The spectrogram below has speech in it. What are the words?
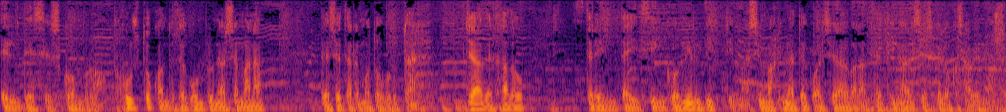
el desescombro, justo cuando se cumple una semana de ese terremoto brutal. Ya ha dejado 35.000 víctimas. Imagínate cuál será el balance final, si es que lo que sabemos.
